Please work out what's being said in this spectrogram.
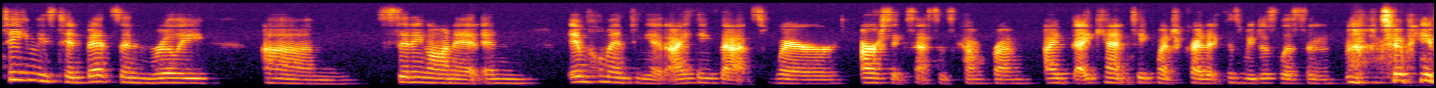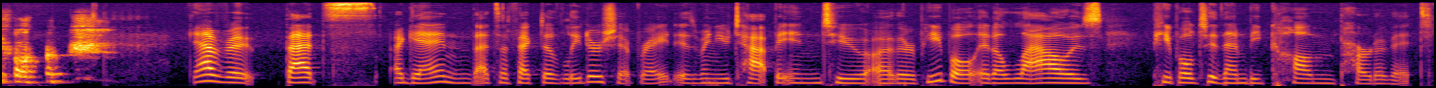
taking these tidbits and really um, sitting on it and implementing it, I think that's where our successes come from. I, I can't take much credit because we just listen to people. yeah, but that's again, that's effective leadership, right? Is when you tap into other people, it allows people to then become part of it.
